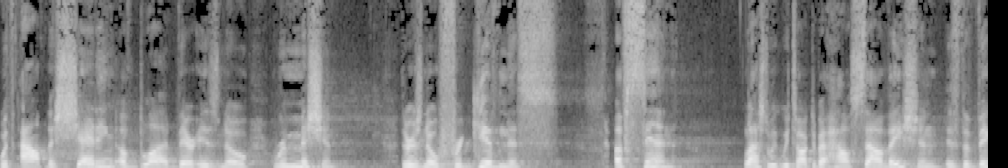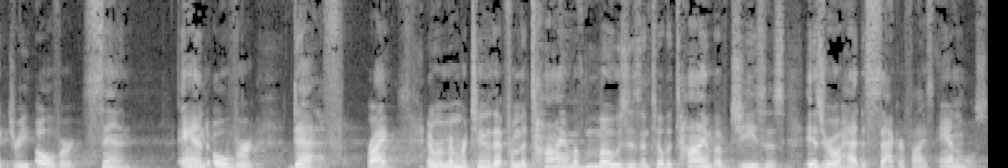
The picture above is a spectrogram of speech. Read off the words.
without the shedding of blood, there is no remission. There is no forgiveness of sin. Last week we talked about how salvation is the victory over sin and over death, right? And remember too that from the time of Moses until the time of Jesus, Israel had to sacrifice animals.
